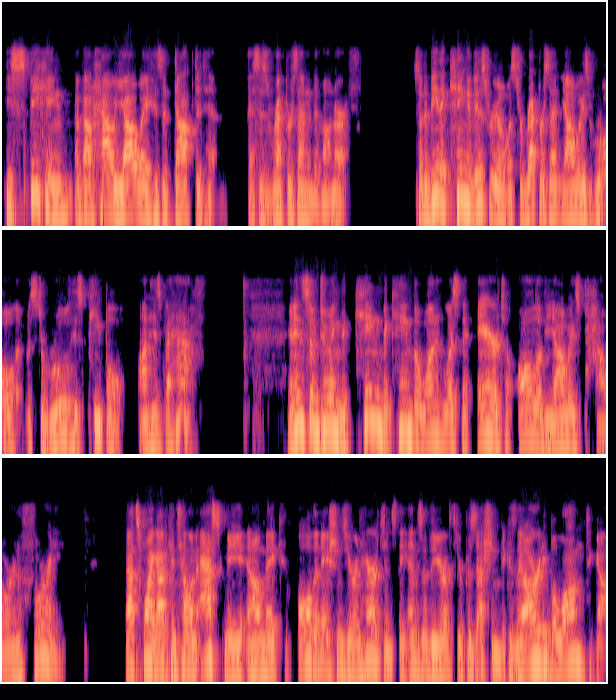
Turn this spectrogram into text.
He's speaking about how Yahweh has adopted him as his representative on earth. So to be the king of Israel was to represent Yahweh's rule, it was to rule his people on his behalf. And in so doing, the king became the one who was the heir to all of Yahweh's power and authority. That's why God can tell him, Ask me, and I'll make all the nations your inheritance, the ends of the earth your possession, because they already belong to God.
